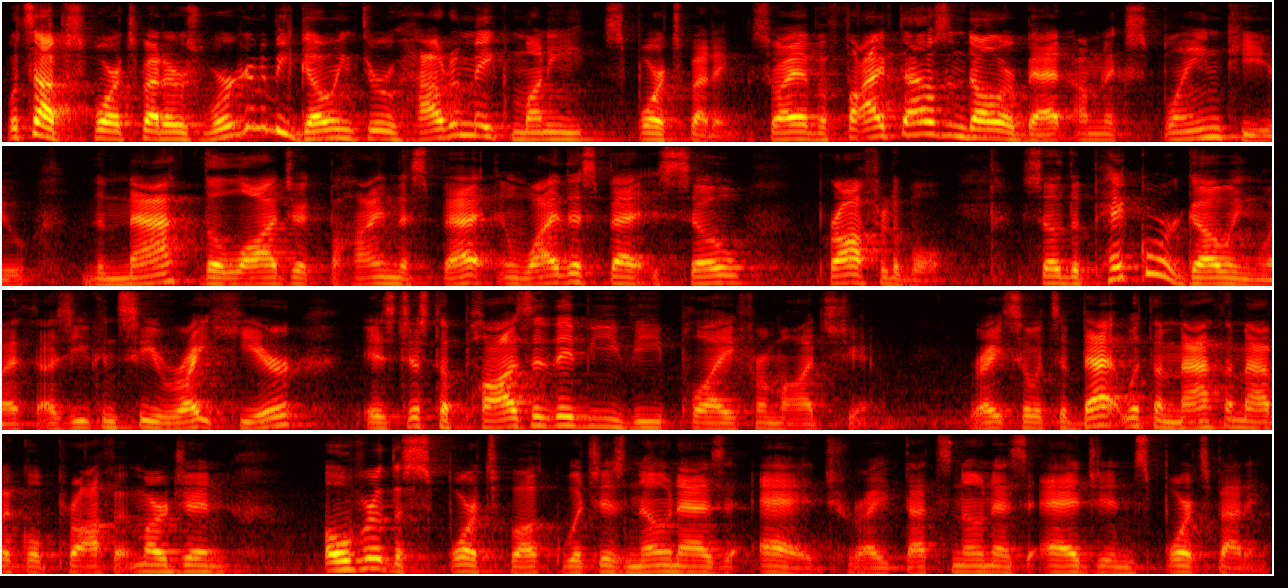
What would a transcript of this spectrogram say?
What's up, sports bettors? We're going to be going through how to make money sports betting. So, I have a $5,000 bet. I'm going to explain to you the math, the logic behind this bet, and why this bet is so profitable. So, the pick we're going with, as you can see right here, is just a positive EV play from OddsJam, right? So, it's a bet with a mathematical profit margin over the sports book, which is known as edge, right? That's known as edge in sports betting.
